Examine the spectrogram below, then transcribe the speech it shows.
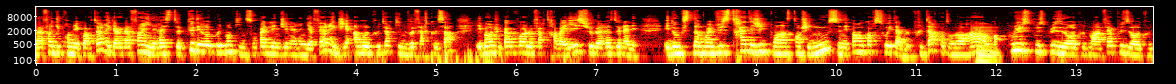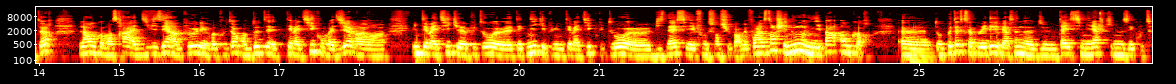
la fin du premier quarter, et qu'à la fin il reste que des recrutements qui ne sont pas de l'engineering à faire, et que j'ai un recruteur qui ne veut faire que ça, eh ben je vais pas pouvoir le faire travailler sur le reste de l'année. Et donc, d'un point de vue stratégique pour l'instant chez nous, ce n'est pas encore souhaitable. Plus tard, quand on aura hmm. encore plus, plus, plus de recrutement à faire, plus de recruteurs, là, on commencera à diviser un peu les recruteurs en deux thématiques, on va dire, euh, une thématique plutôt euh, technique et puis une thématique plutôt euh, business et fonction support. Mais pour l'instant, chez nous, on n'y est pas encore. donc peut-être que ça peut aider les personnes d'une taille similaire qui nous écoutent.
